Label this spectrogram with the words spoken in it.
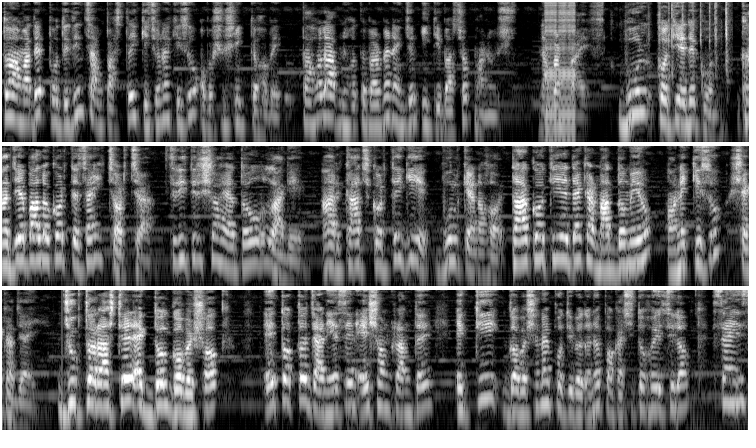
তো আমাদের প্রতিদিন চার পাঁচটাই কিছু না কিছু অবশ্যই শিখতে হবে। তাহলে আপনি হতে পারবেন একজন ইতিবাচক মানুষ। নাম্বার ফাইভ ভুল খতিয়ে দেখুন। কাজে ভালো করতে চাই চর্চা, স্মৃতির সহায়তাও লাগে। আর কাজ করতে গিয়ে ভুল কেন হয়? তা খতিয়ে দেখার মাধ্যমেও অনেক কিছু শেখা যায়। যুক্তরাষ্ট্রের একদল গবেষক এই তথ্য জানিয়েছেন এই সংক্রান্তে একটি গবেষণা প্রতিবেদনে প্রকাশিত হয়েছিল সায়েন্স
